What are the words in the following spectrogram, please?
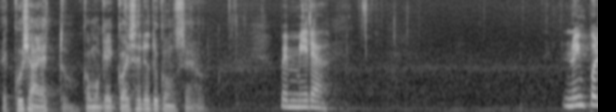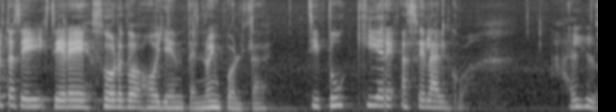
escucha esto, como que ¿cuál sería tu consejo? Pues mira, no importa si, si eres sordo o oyente, no importa. Si tú quieres hacer algo, hazlo.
